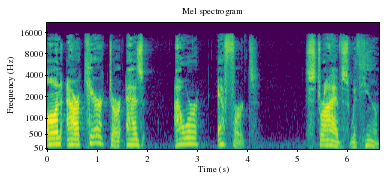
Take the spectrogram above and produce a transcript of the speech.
on our character as our effort strives with Him.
